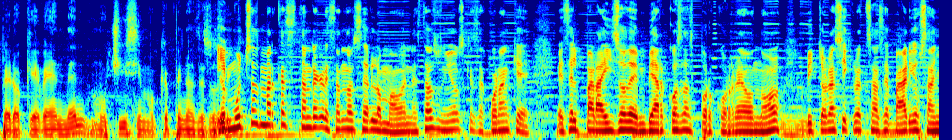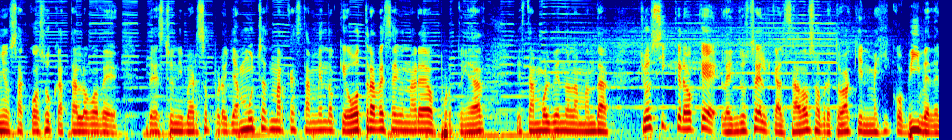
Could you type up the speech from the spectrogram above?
pero que venden muchísimo? ¿Qué opinas de eso? Y muchas marcas están regresando a hacerlo, Mau. En Estados Unidos, que se acuerdan que es el paraíso de enviar cosas por correo, ¿no? Victoria's Secret hace varios años sacó su catálogo de, de este universo, pero ya muchas marcas están viendo que otra vez hay un área de oportunidad y están volviéndola a mandar. Yo sí creo que la industria del calzado, sobre todo aquí en México, vive de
